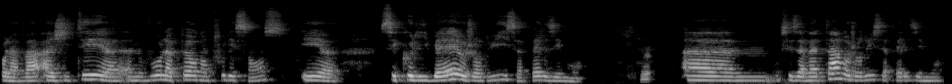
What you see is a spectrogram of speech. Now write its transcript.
voilà, va agiter euh, à, nouveau la peur dans tous les sens. Et euh, ces colibets, aujourd'hui, ils s'appellent Zemmour. Euh, ces avatars, aujourd'hui, ils s'appellent Zemmour.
